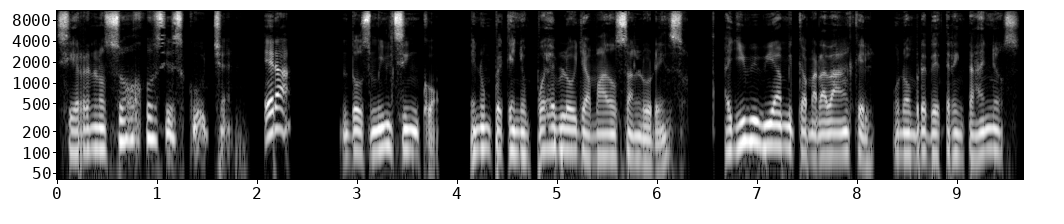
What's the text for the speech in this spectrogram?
cierren los ojos y escuchen. Era 2005, en un pequeño pueblo llamado San Lorenzo. Allí vivía mi camarada Ángel, un hombre de 30 años,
